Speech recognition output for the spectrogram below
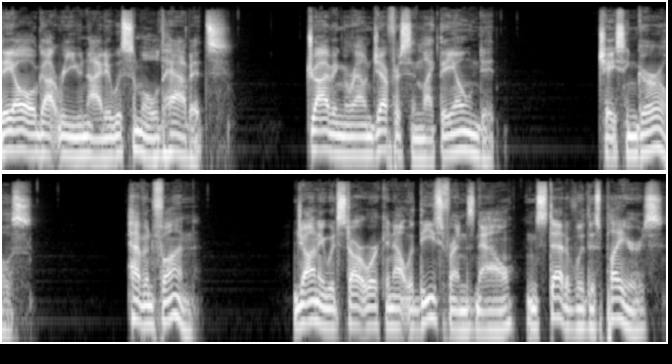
They all got reunited with some old habits, driving around Jefferson like they owned it, chasing girls, having fun. Johnny would start working out with these friends now instead of with his players.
